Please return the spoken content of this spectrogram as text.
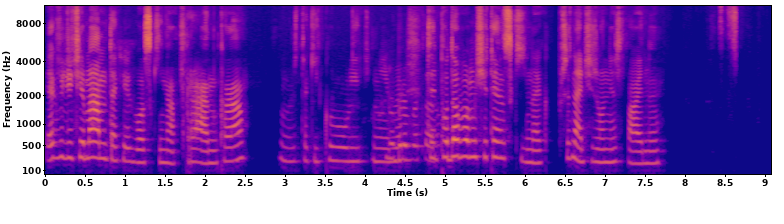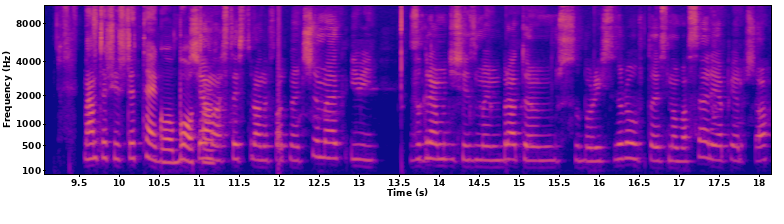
Jak widzicie, mam takiego skina Franka. To jest taki królik niby. Dobra, Ty, podoba mi się ten skinek. Przyznajcie, że on jest fajny. Mam też jeszcze tego, bota. Siema, z tej strony Fortnite Szymek i zagramy dzisiaj z moim bratem Subaru To jest nowa seria pierwsza.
